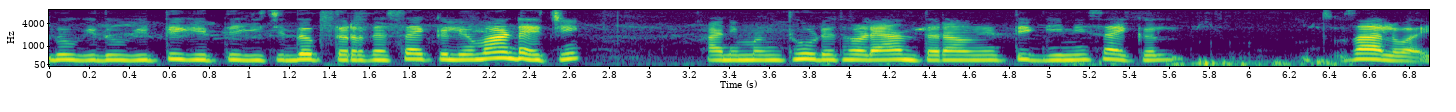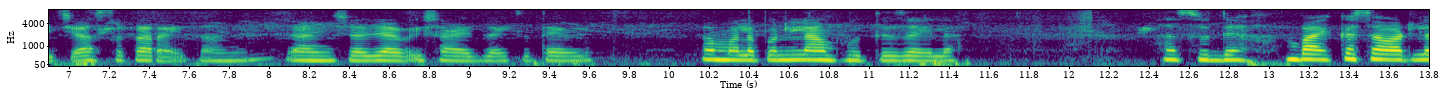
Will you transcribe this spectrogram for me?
दोघी दोघी तिघी तिघीची दप्तर त्या सायकलीवर मांडायची. आणि मग थोडे थोड्या अंतराने तिघीनी सायकल चालवायची. असं करायचं आम्ही. आम्ही शा- ज्यावेळी शाळेत जायचं त्यावेळी. आम्हाला पण लांब होतं जायला. असू द्या. बाय कसा वाटला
